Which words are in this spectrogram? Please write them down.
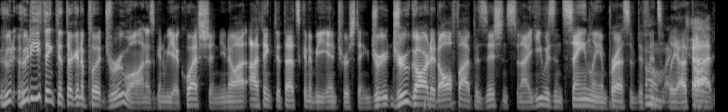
Who, who do you think that they're going to put Jrue on is going to be a question. You know, I, I think that that's going to be interesting. Jrue, Jrue guarded all five positions tonight. He was insanely impressive defensively. I thought.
